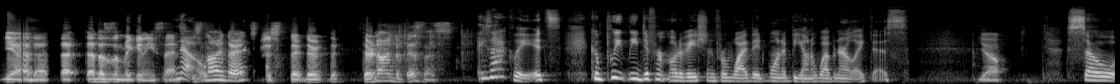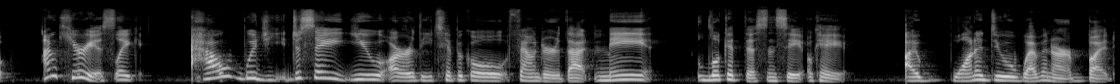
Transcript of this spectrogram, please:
Yeah, that, that that doesn't make any sense. No. It's not in their interest. They're, they're they're not into business. Exactly. It's completely different motivation for why they'd want to be on a webinar like this. Yeah. So I'm curious, like, how would you just say you are the typical founder that may look at this and say, okay, I want to do a webinar, but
